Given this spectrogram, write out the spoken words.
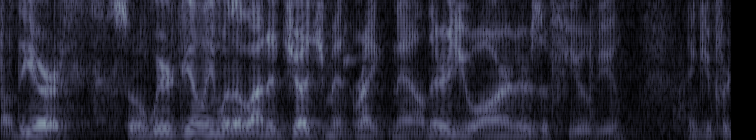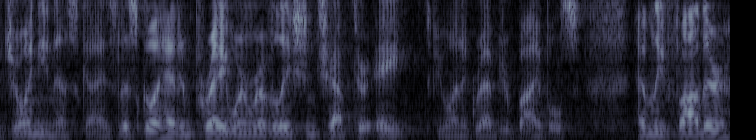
uh, the earth. So we're dealing with a lot of judgment right now. There you are. There's a few of you. Thank you for joining us, guys. Let's go ahead and pray. We're in Revelation chapter 8, if you want to grab your Bibles. Heavenly Father,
